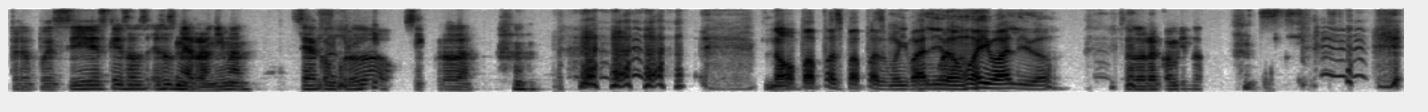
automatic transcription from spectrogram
pero pues sí, es que esos, esos me reaniman, sea con crudo o sin cruda. No, papas, papas, muy válido, muy válido. Se lo recomiendo.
